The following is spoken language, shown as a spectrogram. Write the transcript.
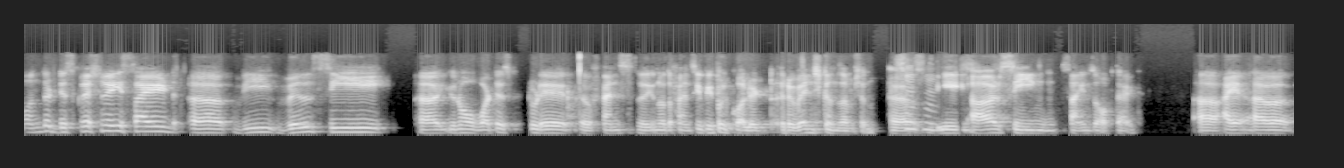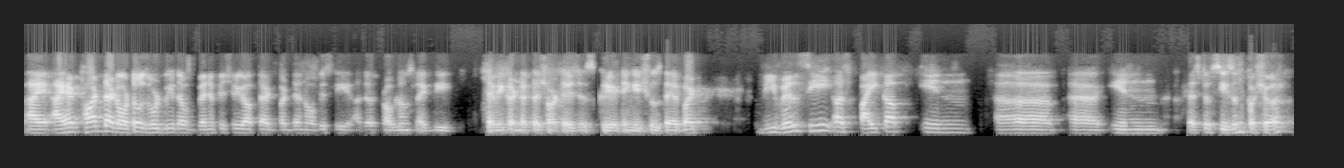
on the discretionary side, uh, we will see, uh, you know, what is today uh, fancy, you know, the fancy people call it revenge consumption. Mm-hmm. We are seeing signs of that. Uh, I, uh, I, I had thought that autos would be the beneficiary of that, but then obviously other problems like the semiconductor shortage is creating issues there. But we will see a spike up in uh, uh in festive season for sure.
